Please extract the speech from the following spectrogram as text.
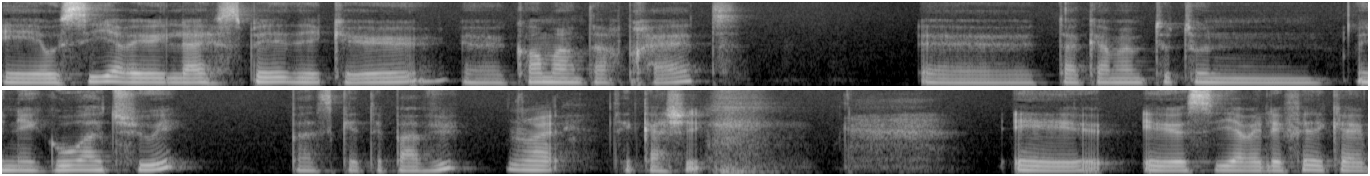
Et aussi, il y avait l'aspect de que, comme interprète, euh, tu as quand même tout un, un ego à tuer parce que t'es pas vu. Ouais. T'es caché. Et, et aussi, il y avait l'effet que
